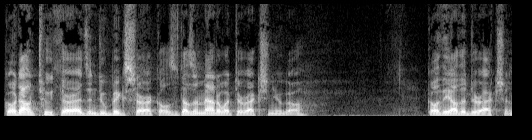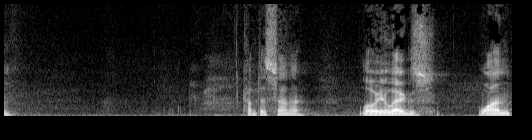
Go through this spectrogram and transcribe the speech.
Go down two thirds and do big circles. It doesn't matter what direction you go. Go the other direction. Come to center. Lower your legs one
